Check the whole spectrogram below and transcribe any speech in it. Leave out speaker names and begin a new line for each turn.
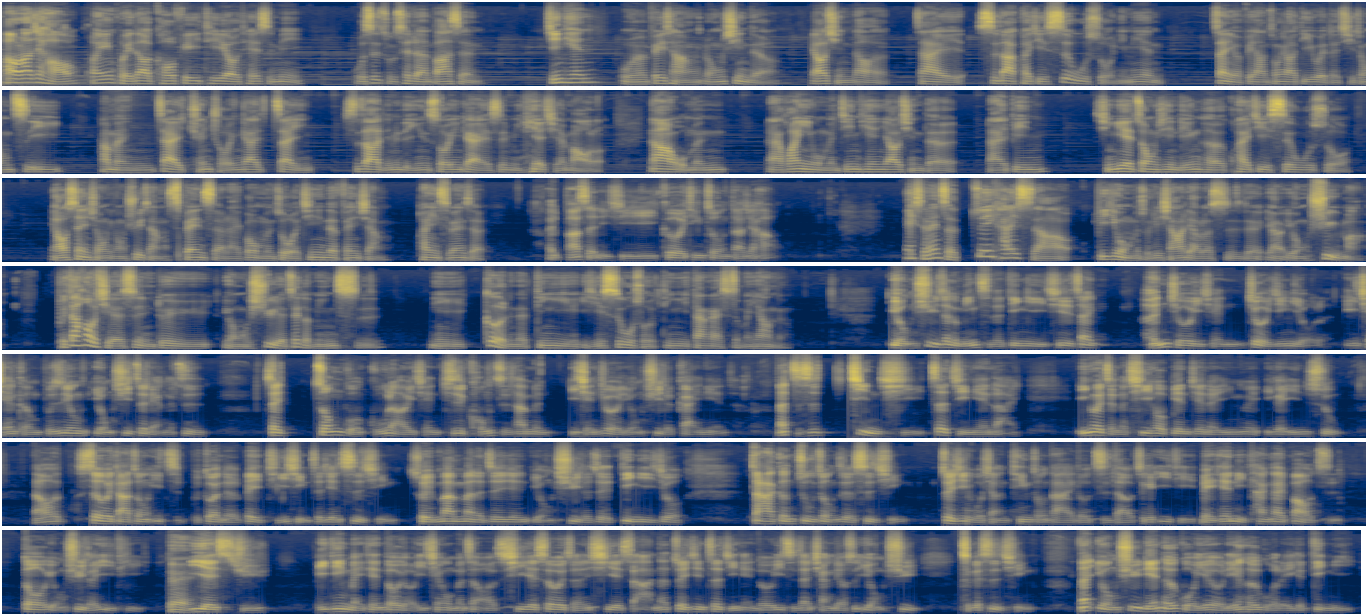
Hello，大家好，欢迎回到 Coffee Tea or Taste Me，我是主持人巴神。今天我们非常荣幸的邀请到在四大会计事务所里面占有非常重要地位的其中之一，他们在全球应该在四大里面的营收应该也是名列前茅了。那我们来欢迎我们今天邀请的来宾，勤业众信联合会计事务所姚胜雄永续长 Spencer 来跟我们做今天的分享。欢迎 Spencer。
哎，巴神以及各位听众，大家好。
哎，Spencer，最开始啊，毕竟我们主题想要聊的是这要永续嘛。比较好奇的是，你对于永续的这个名词，你个人的定义以及事务所定义大概是怎么样的？
永续这个名词的定义，其实在很久以前就已经有了。以前可能不是用“永续”这两个字，在中国古老以前，其实孔子他们以前就有永续的概念。那只是近期这几年来，因为整个气候变迁的因为一个因素。然后社会大众一直不断的被提醒这件事情，所以慢慢的这件永续的这个定义就大家更注重这个事情。最近我想听众大家都知道这个议题，每天你摊开报纸都有永续的议题，
对
ESG 一定每天都有。以前我们在哦企业社会责任 CSR，那最近这几年都一直在强调是永续这个事情。那永续联合国也有联合国的一个定义，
